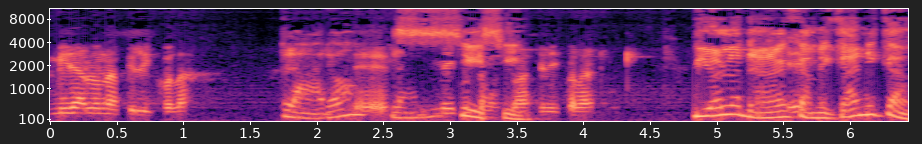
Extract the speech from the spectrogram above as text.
mirar una película. Claro, Eh, claro. Me Sí, sí. mucho la película. ¿Vio la naranja Eh. mecánica?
